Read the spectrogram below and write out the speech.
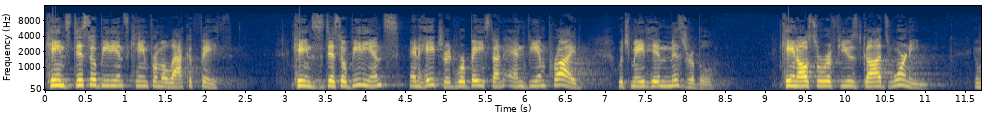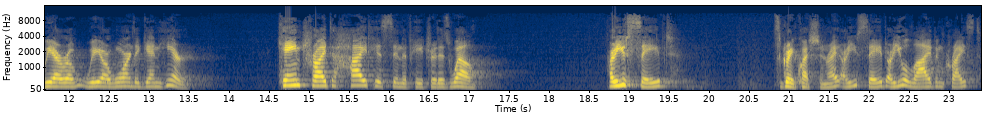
Cain's disobedience came from a lack of faith. Cain's disobedience and hatred were based on envy and pride, which made him miserable. Cain also refused God's warning. And we are, we are warned again here. Cain tried to hide his sin of hatred as well. Are you saved? It's a great question, right? Are you saved? Are you alive in Christ?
